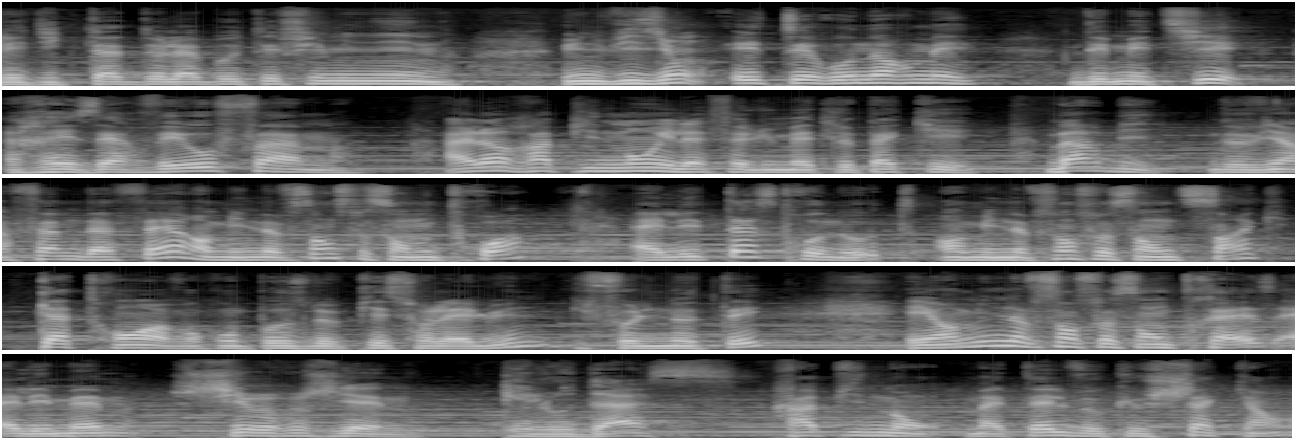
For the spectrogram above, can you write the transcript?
Les dictates de la beauté féminine, une vision hétéronormée, des métiers réservés aux femmes, alors rapidement, il a fallu mettre le paquet. Barbie devient femme d'affaires en 1963, elle est astronaute en 1965, 4 ans avant qu'on pose le pied sur la Lune, il faut le noter, et en 1973, elle est même chirurgienne. Quelle audace Rapidement, Mattel veut que chacun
